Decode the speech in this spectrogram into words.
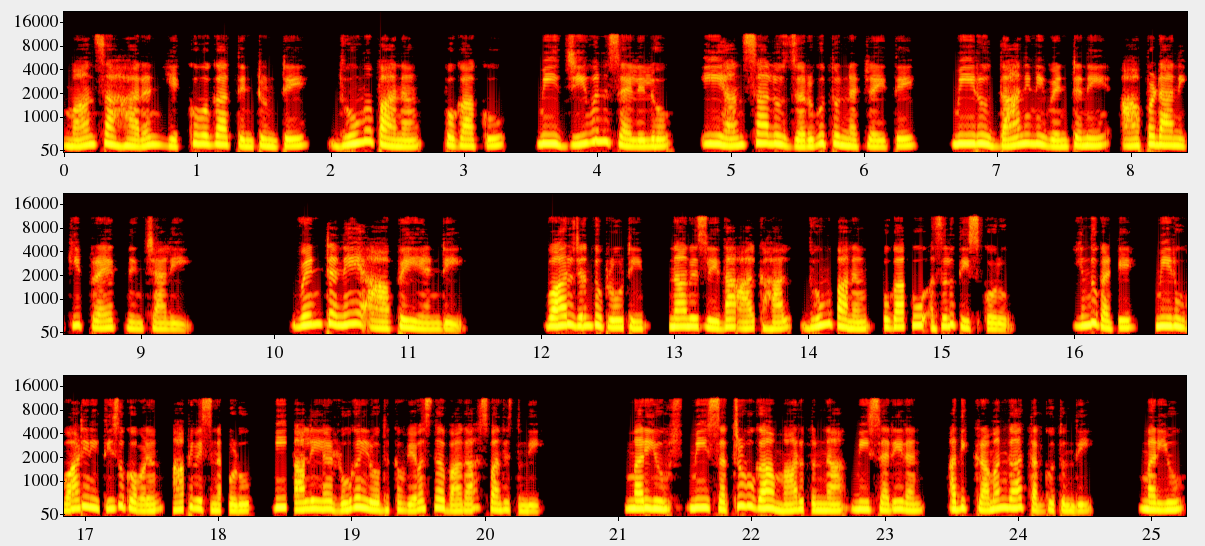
మాంసాహారం ఎక్కువగా తింటుంటే ధూమపానం పొగాకు మీ జీవనశైలిలో ఈ అంశాలు జరుగుతున్నట్లయితే మీరు దానిని వెంటనే ఆపడానికి ప్రయత్నించాలి. వెంటనే ఆపేయండి. వారు జంతు ప్రోటీన్ నాన్వెజ్ లేదా ఆల్కహాల్ ధూమపానం పొగాకు అసలు తీసుకోరు. ఎందుకంటే మీరు వాటిని తీసుకోవడం ఆపివేసినప్పుడు మీ కాలేయ రోగనిరోధక వ్యవస్థ బాగా స్పందిస్తుంది. మరియు మీ శత్రువుగా మారుతున్న మీ శరీరం అది క్రమంగా తగ్గుతుంది. మరియు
